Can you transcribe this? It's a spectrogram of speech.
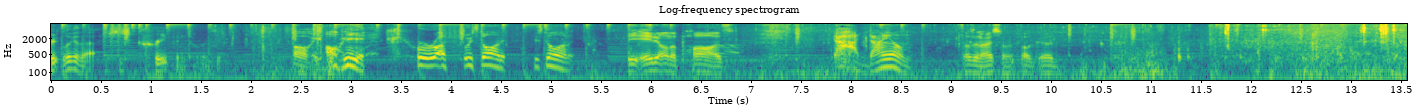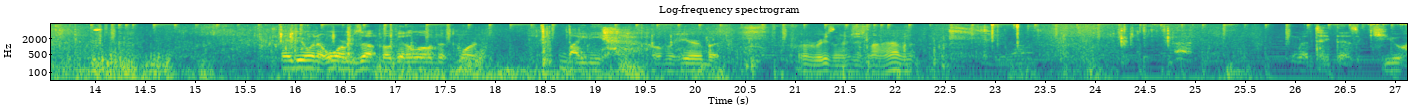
creep. Look at that. It's just creeping towards it. Oh, he, oh he Right. Oh, he's still on it. He's still on it. He ate it on the paws. God damn. That was a nice one. It felt good. Maybe when it warms up, they'll get a little bit more bitey over here, but for whatever reason, they're just not having it. I'm gonna take that as a cue.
